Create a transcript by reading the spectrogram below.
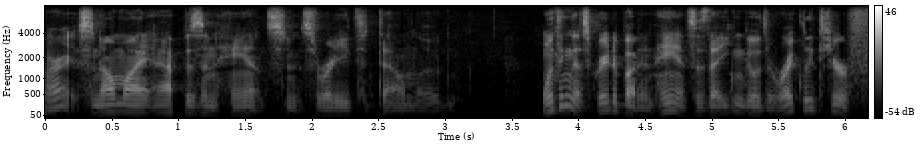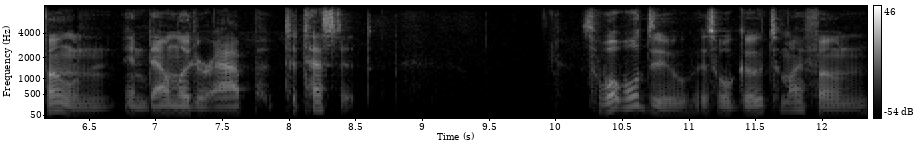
All right, so now my app is enhanced and it's ready to download. One thing that's great about Enhance is that you can go directly to your phone and download your app to test it. So what we'll do is we'll go to my phone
